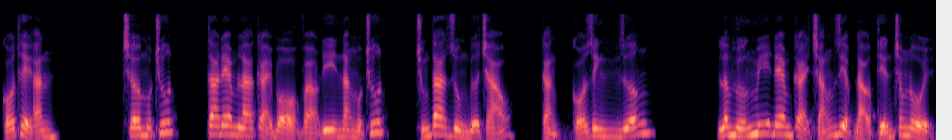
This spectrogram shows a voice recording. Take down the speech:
Có thể ăn. Chờ một chút, ta đem lá cải bỏ vào đi năng một chút, chúng ta dùng bữa cháo, càng có dinh dưỡng. Lâm hướng Mỹ đem cải trắng diệp đảo tiến trong nồi,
